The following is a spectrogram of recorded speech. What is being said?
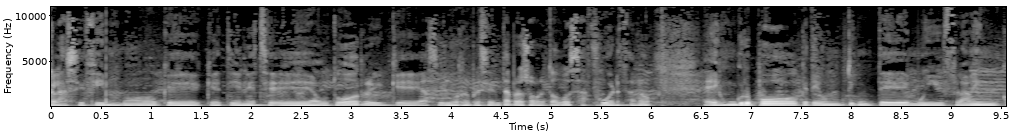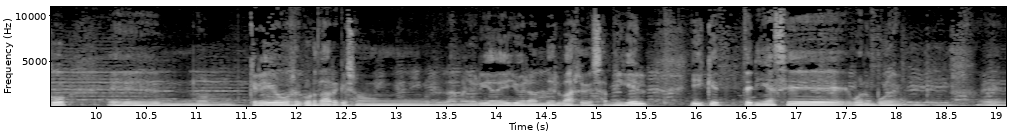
clasicismo que, que tiene este autor y que así lo representa, pero sobre todo esa fuerza, ¿no? Es un grupo que tiene un tinte muy flamenco, eh, creo recordar que son, la mayoría de ellos eran del barrio de San Miguel y que tenía ese, bueno, pues eh,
